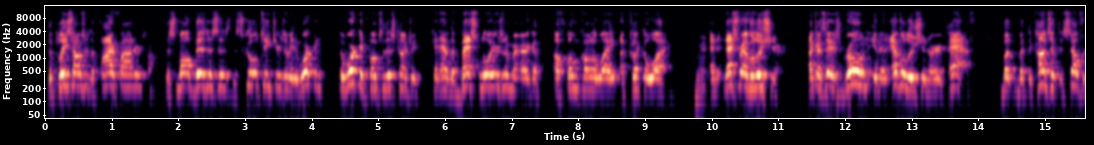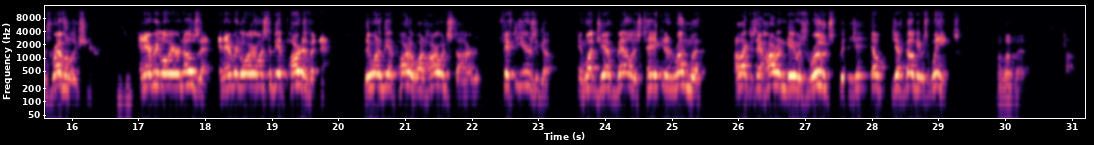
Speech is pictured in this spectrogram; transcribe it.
the police officers, the firefighters, the small businesses, the school teachers. I mean, the working the working folks of this country can have the best lawyers in America a phone call away, a click away, right. and that's revolutionary. Like I said, it's grown in an evolutionary path, but but the concept itself is revolutionary, mm-hmm. and every lawyer knows that, and every lawyer wants to be a part of it now. They want to be a part of what Harlan started 50 years ago, and what Jeff Bell has taken and run with it. I like to say Harlan gave us roots, but Jeff Bell gave us wings. I love that.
